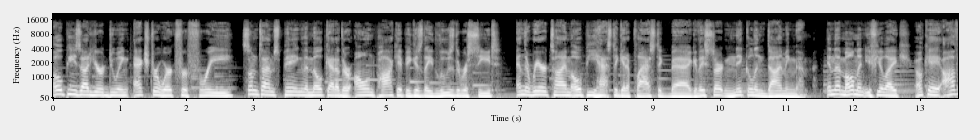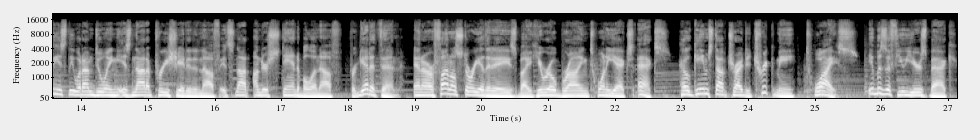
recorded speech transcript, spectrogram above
OP's out here doing extra work for free, sometimes paying the milk out of their own pocket because they lose the receipt, and the rare time OP has to get a plastic bag, they start nickel and diming them. In that moment, you feel like, okay, obviously what I'm doing is not appreciated enough, it's not understandable enough. Forget it then. And our final story of the day is by Hero Brian 20XX How GameStop tried to trick me twice. It was a few years back.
